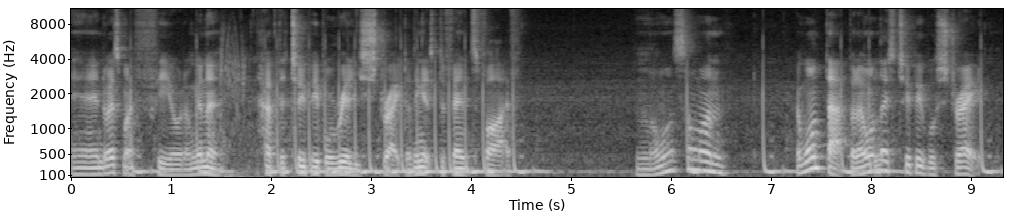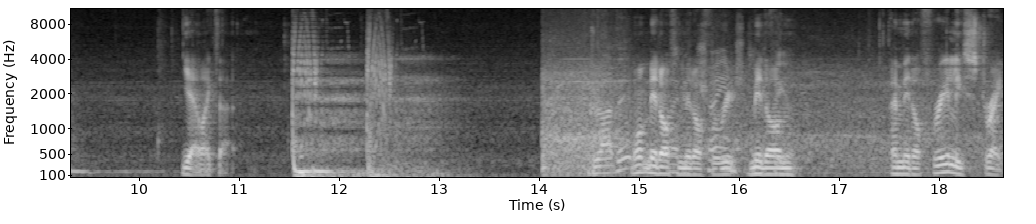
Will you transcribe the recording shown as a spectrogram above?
And where's my field? I'm going to have the two people really straight. I think it's defence five. Mm, I want someone. I want that, but I want those two people straight. Yeah, like that. I want mid off, to mid off, mid on, and mid off really straight.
